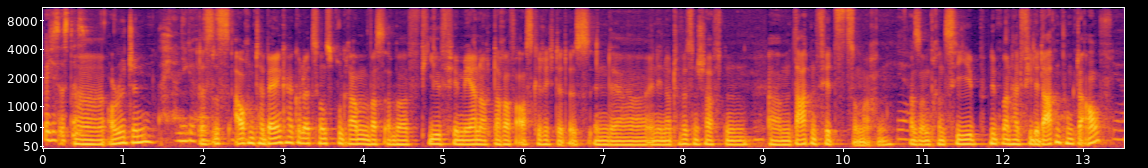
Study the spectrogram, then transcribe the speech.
welches ist das? Äh, Origin. Hab ich noch nie gehört. Das ist auch ein Tabellenkalkulationsprogramm, was aber viel, viel mehr noch darauf ausgerichtet ist, in, der, in den Naturwissenschaften ähm, Datenfits zu machen. Ja. Also im Prinzip nimmt man halt viele Datenpunkte auf. Ja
